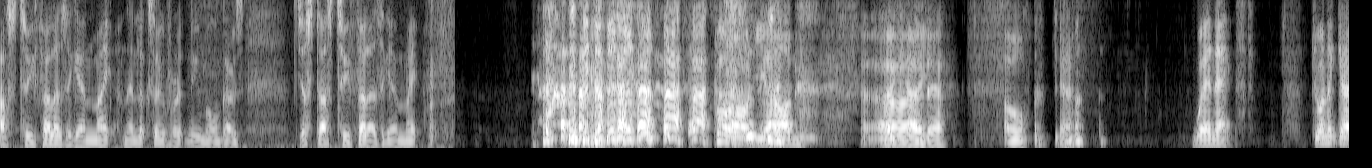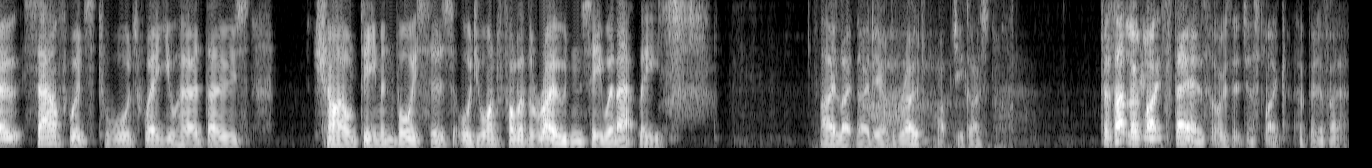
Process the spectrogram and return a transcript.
us two fellas again, mate. And then looks over at Newmore and goes, just us two fellas again, mate. Poor old yarn. Oh, dear. Oh, yeah. Where next? Do you want to go southwards towards where you heard those child demon voices, or do you want to follow the road and see where that leads? I like the idea of the road. Up to you guys. Does that look like stairs, or is it just like a bit of a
